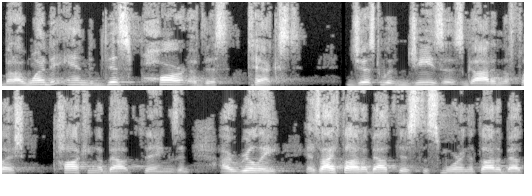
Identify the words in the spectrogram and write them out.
but I wanted to end this part of this text just with Jesus, God in the flesh, talking about things. And I really, as I thought about this this morning, I thought about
